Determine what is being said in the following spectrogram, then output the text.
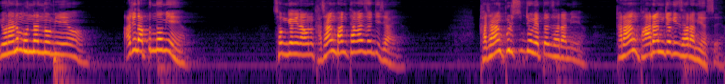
요나는 못난 놈이에요. 아주 나쁜 놈이에요. 성경에 나오는 가장 방탕한 선지자예요. 가장 불순종했던 사람이에요. 가장 반항적인 사람이었어요.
